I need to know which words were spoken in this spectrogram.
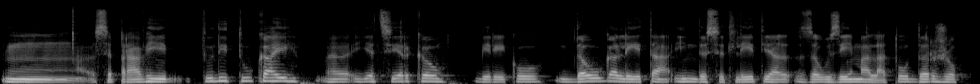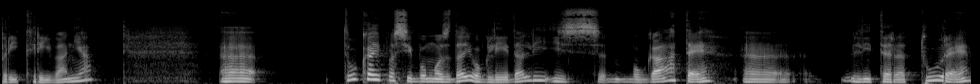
mm, se pravi, tudi tukaj eh, je crkv. Bi rekel, dolga leta in desetletja zauzemala to držo prikrivanja. Tukaj pa si bomo zdaj ogledali iz bogate uh, literature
